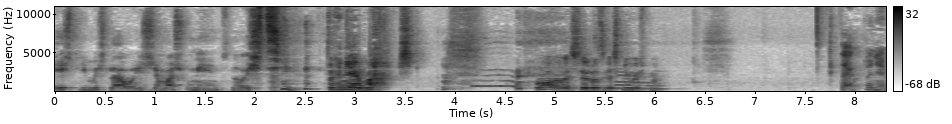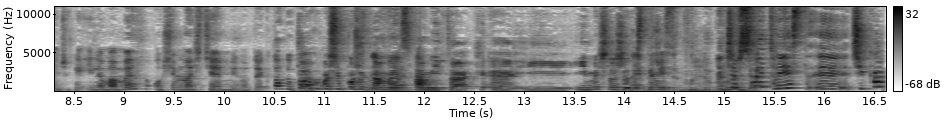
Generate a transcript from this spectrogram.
Jeśli myślałeś, że masz umiejętności. To nie masz. O, ale się rozjaśniłyśmy. Tak, to nie wiem, czekaj, ile mamy? 18 minutek. To chyba... To chyba się pożegnamy z wami tak e, i, i myślę, że z Najwyżej tymi... zrobimy drugą Znaczy w rundę. sumie to jest y, ciekawe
